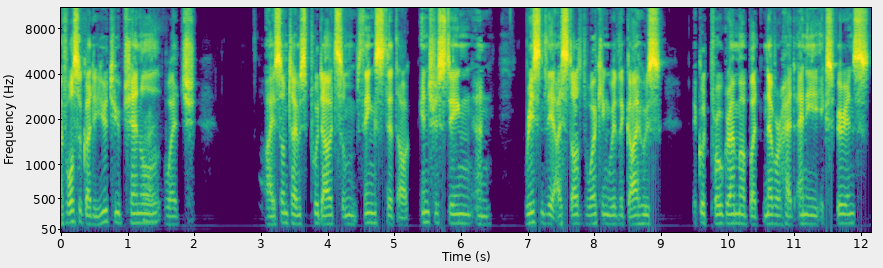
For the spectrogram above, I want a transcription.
I've also got a YouTube channel right. which I sometimes put out some things that are interesting. And recently I started working with a guy who's a good programmer but never had any experience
